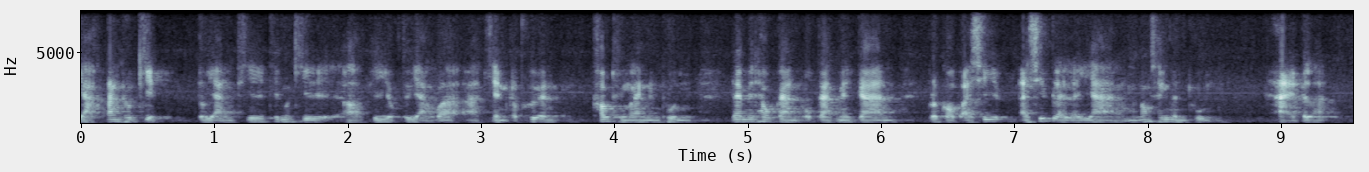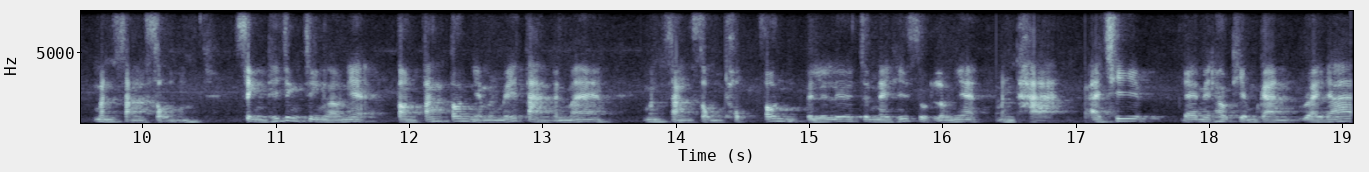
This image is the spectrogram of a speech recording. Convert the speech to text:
อยากตั้งธุรกิจตัวอย่างที่ที่เมื่อกี้พี่ยกตัวอย่างว่าเขียนกับเพื่อนเข้าถึงแรงเงินทุน ได้ไม่เท่ากันโอกาสในการประกอบอาชีพอาชีพหลาย ๆ อย่าง มันต้องใช้เงินทุนหายไปละมันสั่งสม สิ่งที่จริง ๆ แล้วเนี่ยตอนตั้งต้นเนี่ยมันไม่ต่างกันมาก มันสั่งสมทบต้นไปเรื่อยๆ จนในที่สุดแล้วเนี่ยมันถ่างอาชีพได้ไม่เท่าเทียมกันรายได้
